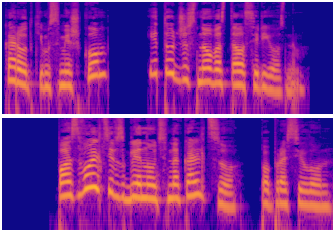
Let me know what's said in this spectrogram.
коротким смешком и тут же снова стал серьезным. «Позвольте взглянуть на кольцо», — попросил он.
